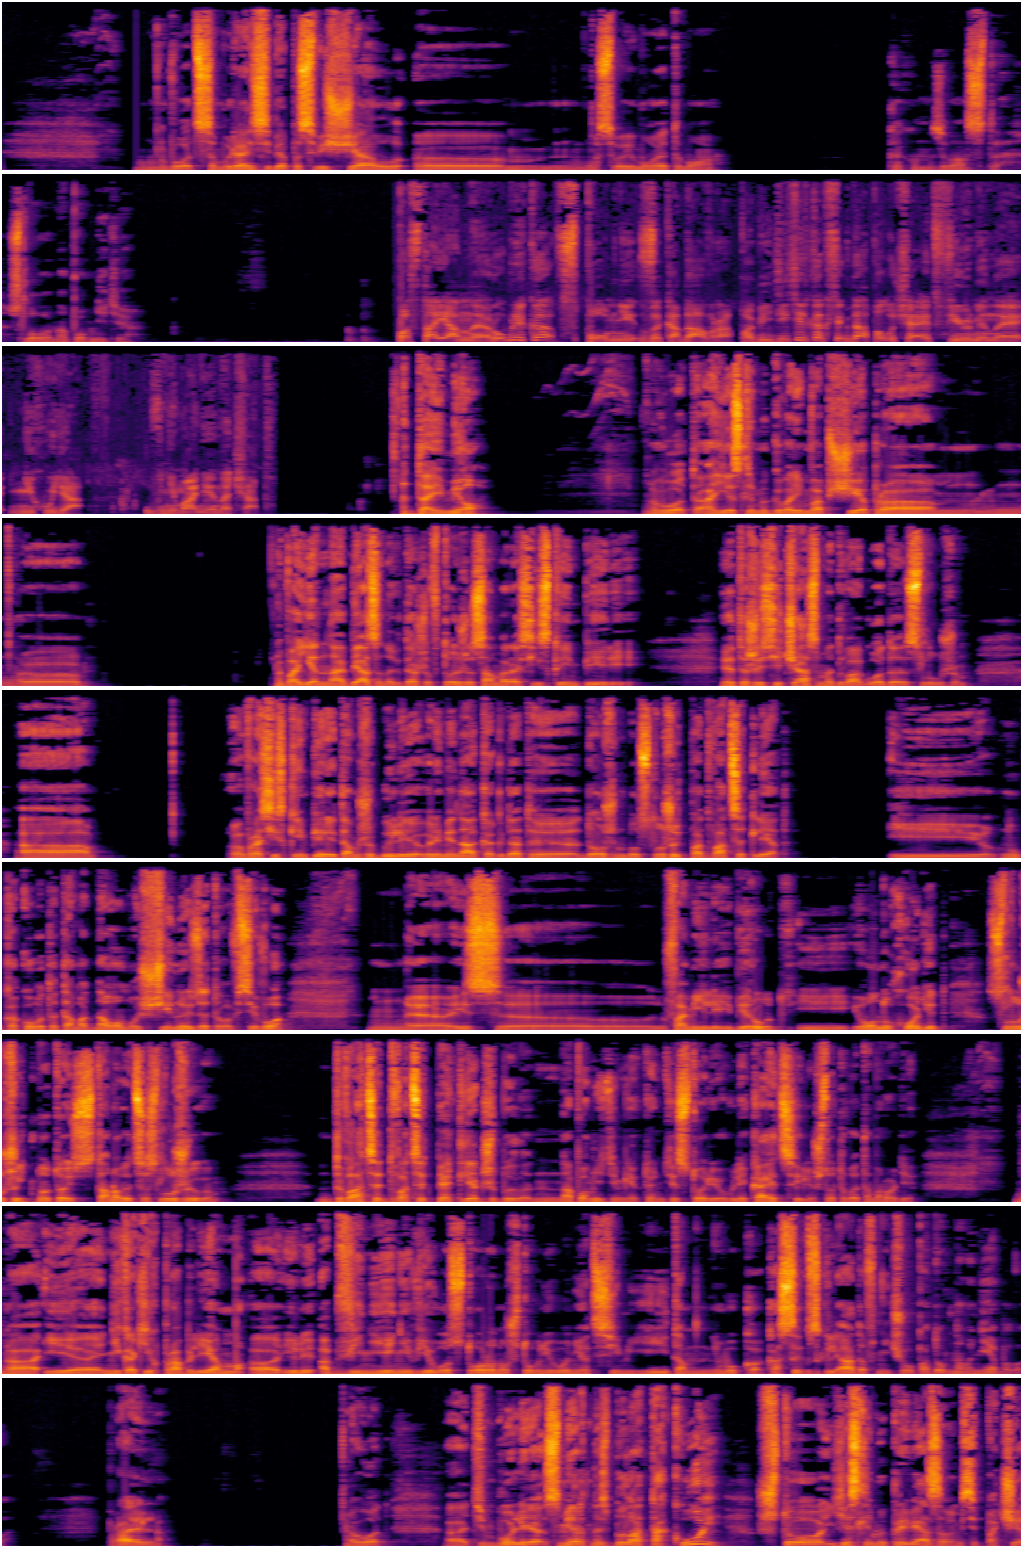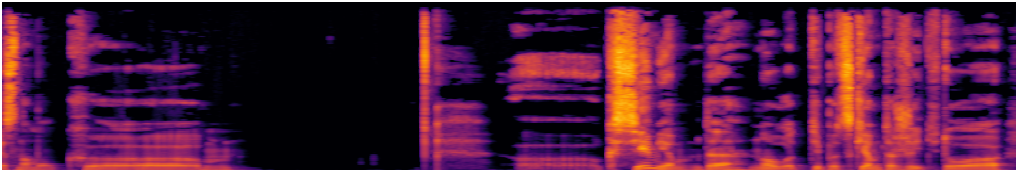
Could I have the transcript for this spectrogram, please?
Вот, самурай себя посвящал э, своему этому, как он назывался-то, слово напомните – Постоянная рубрика «Вспомни за кадавра». Победитель, как всегда, получает фирменное «Нихуя». Внимание на чат. Даймё. Вот. А если мы говорим вообще про э, военно обязанных даже в той же самой Российской империи, это же сейчас мы два года служим. А в Российской империи там же были времена, когда ты должен был служить по 20 лет. И ну, какого-то там одного мужчину из этого всего, э, из э, фамилии берут, и, и он уходит служить, ну то есть становится служивым. 20-25 лет же было. Напомните мне, кто-нибудь историей увлекается или что-то в этом роде. А, и э, никаких проблем или обвинений в его сторону, что у него нет семьи, там на него косых взглядов, ничего подобного не было. Правильно? Вот. А, тем более смертность была такой, что если мы привязываемся по-честному к, эм, э, к семьям, да, ну вот типа с кем-то жить, то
